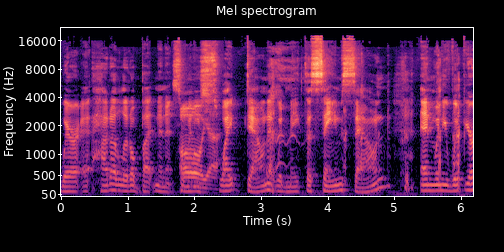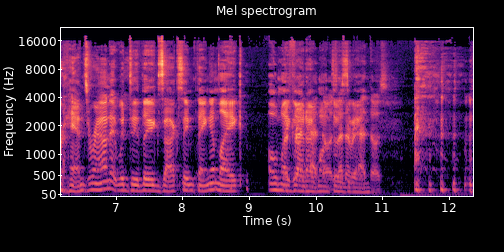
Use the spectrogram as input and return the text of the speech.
where it had a little button in it, so Oh, when you yeah. swipe down, it would make the same sound, and when you whip your hands around, it would do the exact same thing. I'm like, oh my, god, I want those. those, I never again. had those.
